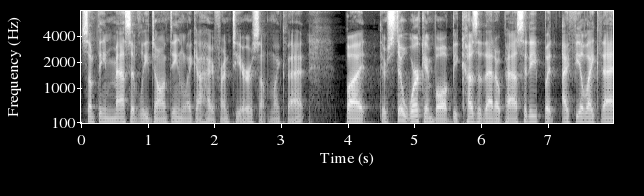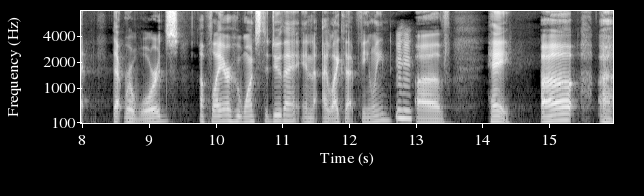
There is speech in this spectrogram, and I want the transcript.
something massively daunting like a High Frontier or something like that. But there's still work involved because of that opacity. But I feel like that that rewards a player who wants to do that, and I like that feeling of, hey, oh, uh,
